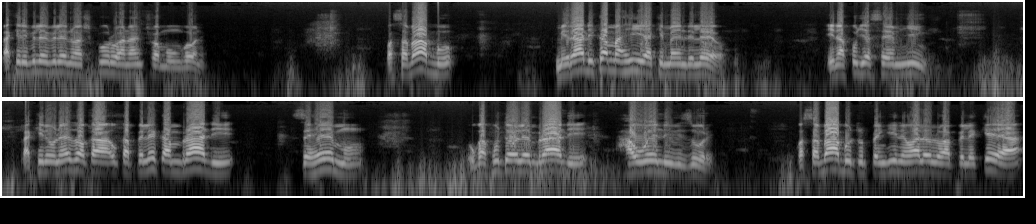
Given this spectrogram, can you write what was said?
lakini vile vile niwashukuru wananchi wa Muungoni kwa sababu miradi kama hii ya kimaendeleo inakuja sehemu nyingi, lakini unaweza uka, ukapeleka mradi sehemu ukakuta ule mradi hauendi vizuri, kwa sababu tu pengine wale uliowapelekea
